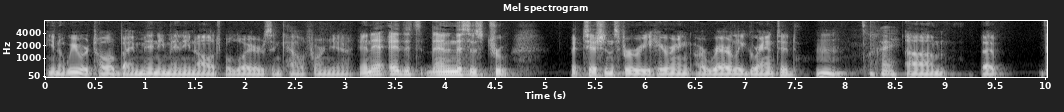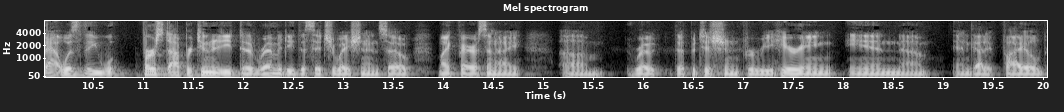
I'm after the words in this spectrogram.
you know, we were told by many, many knowledgeable lawyers in California, and it, it's, and this is true. Petitions for rehearing are rarely granted, Okay. but that was the w- first opportunity to remedy the situation. And so Mike Farris and I um, wrote the petition for rehearing in um, and got it filed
